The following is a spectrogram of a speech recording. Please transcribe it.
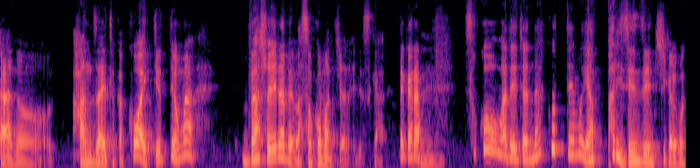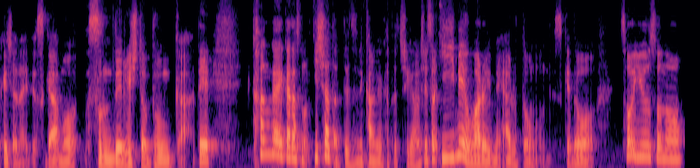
うん、あの犯罪とか怖いって言ってもまあ場所選べばそこまでじゃないですか。だから、そこまでじゃなくてもやっぱり全然違うわけじゃないですか。もう住んでる人文化で。考え方その医者だって全然考え方違うしそれいい面悪い面あると思うんですけどそういうその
